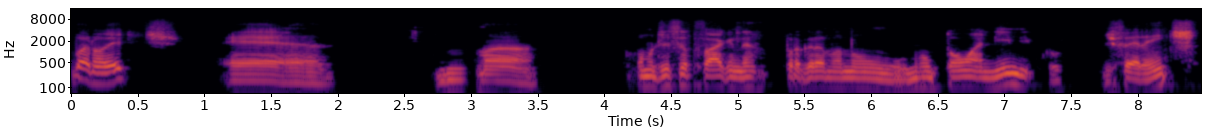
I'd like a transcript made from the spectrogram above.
Boa noite. É uma, como disse o Fagner, programa num, num tom anímico diferente.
